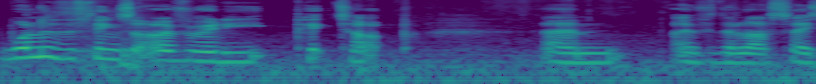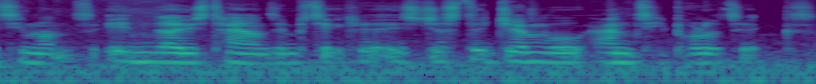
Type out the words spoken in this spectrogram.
one of the things that I've really picked up um, over the last 18 months in those towns in particular is just a general anti politics,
